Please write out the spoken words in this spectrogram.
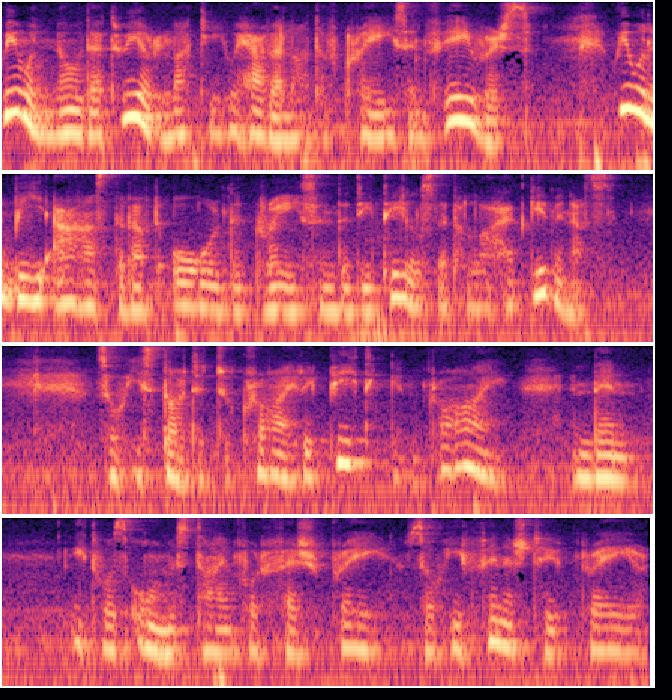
we will know that we are lucky, we have a lot of grace and favors. We will be asked about all the grace and the details that Allah had given us. So he started to cry, repeating and cry, and then it was almost time for Fajr prayer. So he finished his prayer.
